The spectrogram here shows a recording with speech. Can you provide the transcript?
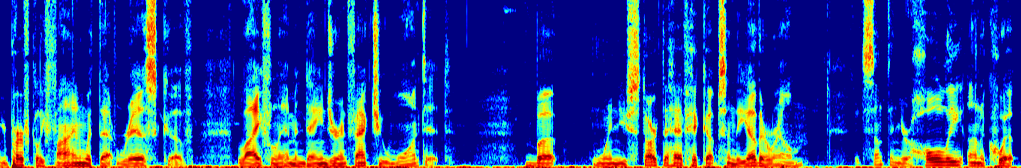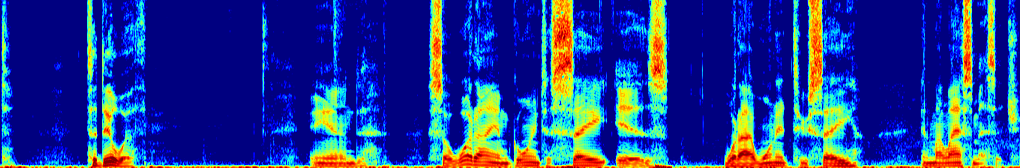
you're perfectly fine with that risk of life, limb, and danger. In fact, you want it. But when you start to have hiccups in the other realm, it's something you're wholly unequipped to deal with. And so, what I am going to say is what I wanted to say in my last message.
